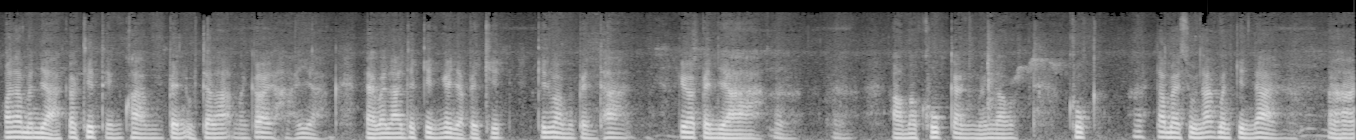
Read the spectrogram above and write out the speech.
เพราะถ้ามันอยากก็คิดถึงความเป็นอุจจาระมันก็หายอยาก แต่เวลาจะกินก็อย่าไปคิด คิดว่ามันเป็นธาตุคิดว่าเป็นยาเอามาคุกกันเหมือนเราคุกทำไมสุนัขมันกินได้ อาหาร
